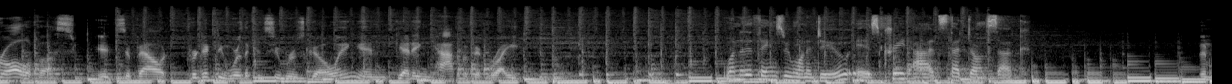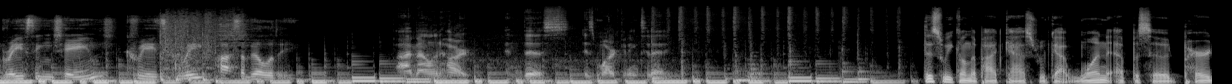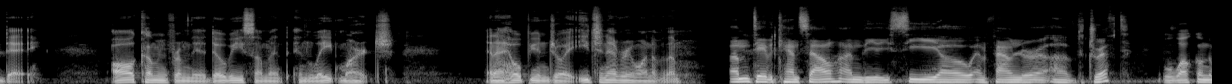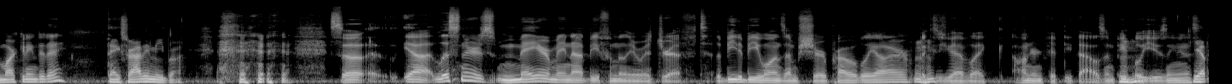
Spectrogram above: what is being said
For all of us, it's about predicting where the consumer is going and getting half of it right. One of the things we want to do is create ads that don't suck. Embracing change creates great possibility. I'm Alan Hart, and this is Marketing Today. This week on the podcast, we've got one episode per day, all coming from the Adobe Summit in late March. And I hope you enjoy each and every one of them. I'm David Cancel. I'm the CEO and founder of Drift. Well, welcome to Marketing Today. Thanks for having me, bro. so, yeah, listeners may or may not be familiar with Drift. The B2B ones, I'm sure, probably are mm-hmm. because you have like 150,000 people mm-hmm. using this. Yep.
